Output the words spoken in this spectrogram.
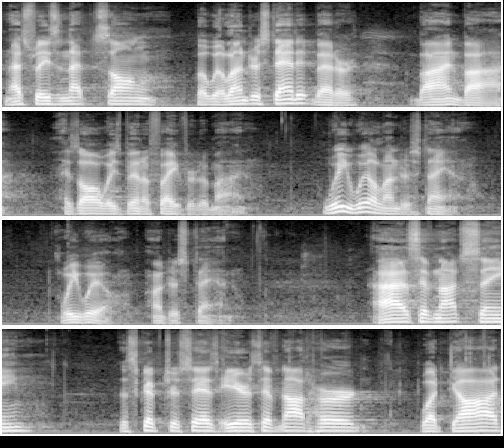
And that's the reason that song, But We'll Understand It Better by and by, has always been a favorite of mine. We will understand we will understand. Eyes have not seen, the scripture says, ears have not heard what God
